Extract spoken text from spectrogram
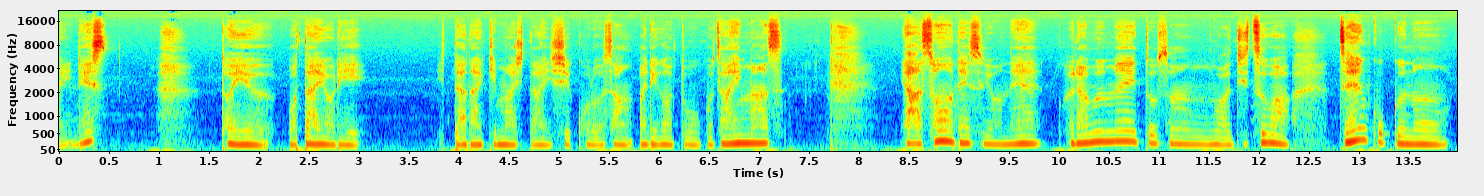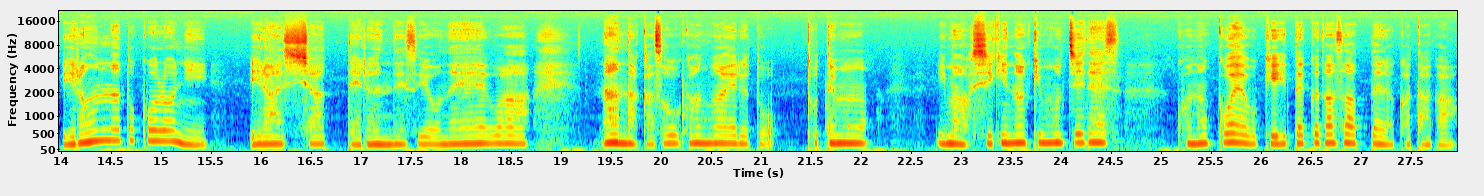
いです。というお便りいただきました石ころさんありがとうございます。いや、そうですよね。クラブメイトさんは実は全国のいろんなところにいらっしゃってるんですよね。はなんだかそう考えるととても今不思議な気持ちです。この声を聞いてくださってる方が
